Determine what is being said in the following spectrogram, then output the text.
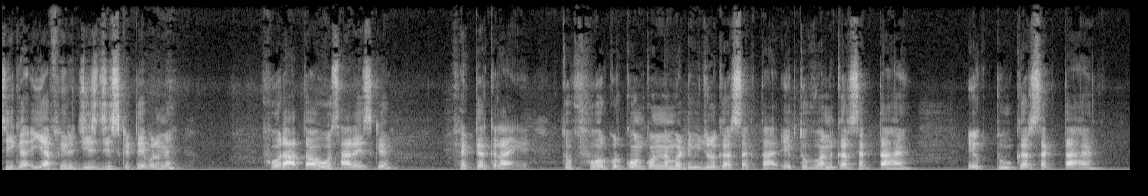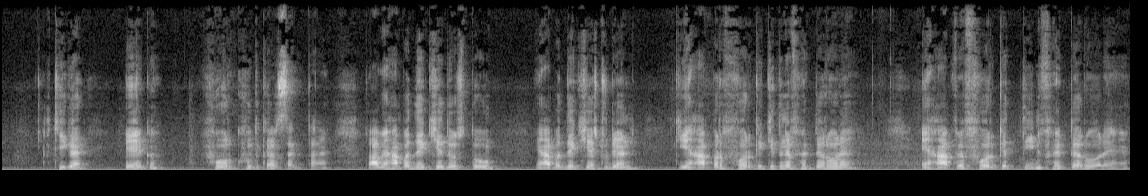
ठीक है, या फिर जिस जिस के टेबल में फोर आता हो, वो सारे इसके फैक्टर कराएँगे। तो फोर को कौन कौन नंबर डिविजुअल कर सकता है? एक तो वन कर सकता है, एक टू कर सकता है, ठीक है? एक फोर खुद कर सकता है। तो अब यहाँ पर देखिए दोस्तों, यहाँ पर देखिए स्टूडेंट कि यहाँ पर फोर के कितने फैक्टर हो रहे हैं? यहाँ पे फोर के तीन फैक्टर हो रहे हैं,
